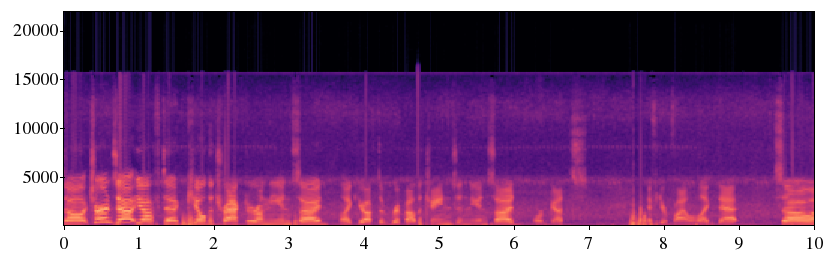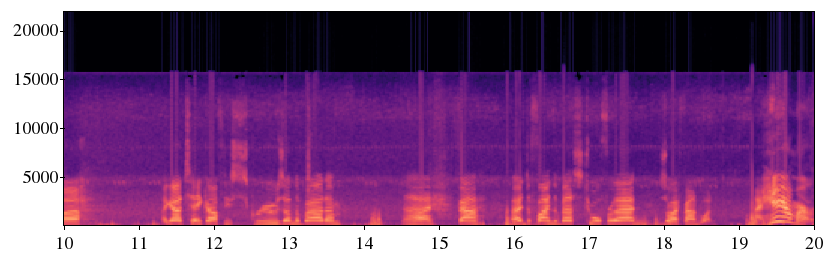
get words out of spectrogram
So it turns out you have to kill the tractor on the inside. Like you have to rip out the chains in the inside or guts if you're violent like that. So uh, I gotta take off these screws on the bottom. Uh, I found I had to find the best tool for that, so I found one. A hammer!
